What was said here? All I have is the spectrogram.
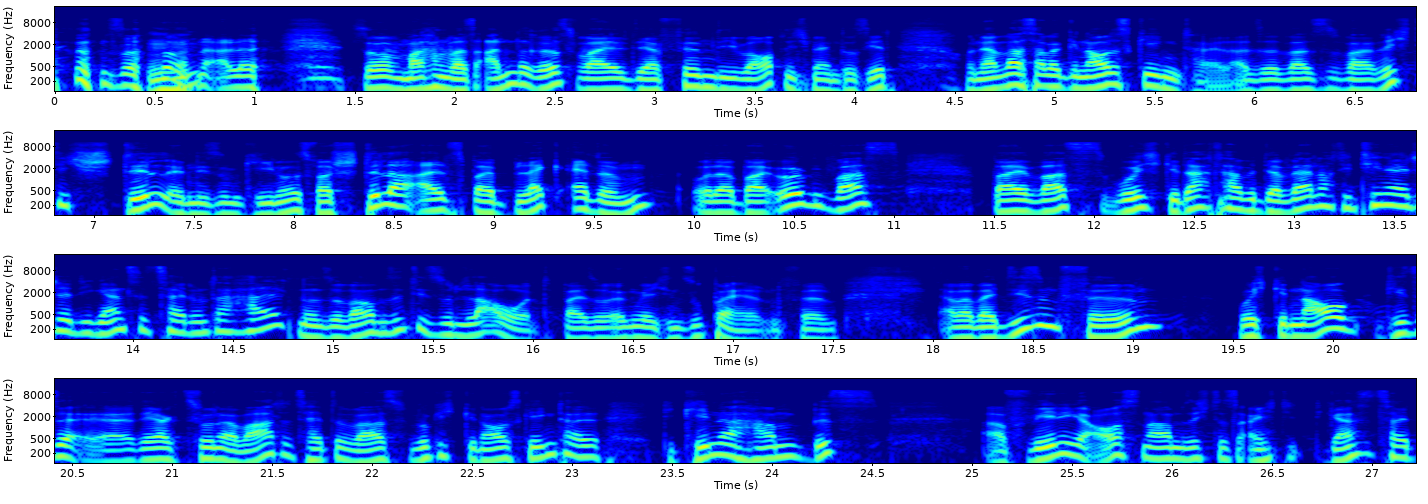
so, mhm. Und alle so machen was anderes, weil der Film die überhaupt nicht mehr interessiert. Und dann war es aber genau das Gegenteil. Also es war richtig still in diesem Kino. Es war stiller als bei Black Adam oder bei irgendwas bei was, wo ich gedacht habe, da werden doch die Teenager die ganze Zeit unterhalten und so. Warum sind die so laut bei so irgendwelchen Superheldenfilmen? Aber bei diesem Film, wo ich genau diese äh, Reaktion erwartet hätte, war es wirklich genau das Gegenteil. Die Kinder haben bis auf wenige Ausnahmen sich das eigentlich die, die ganze Zeit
